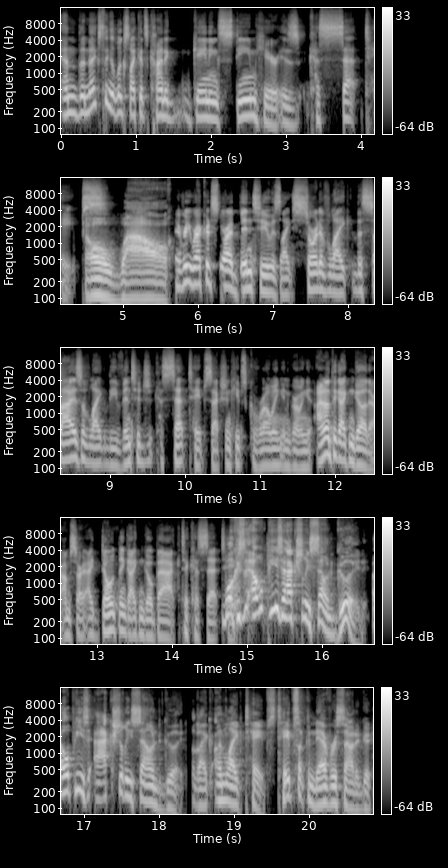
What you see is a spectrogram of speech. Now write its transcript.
And the next thing it looks like it's kind of gaining steam here is cassette tapes. Oh, wow. Every record store I've been to is like sort of like the size of like the vintage cassette tape section keeps growing and growing. I don't think I can go there. I'm sorry. I don't think I can go back to cassette tapes. Well, because LPs actually sound good. LPs actually sound good, like unlike tapes tapes. Tapes like never sounded good.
